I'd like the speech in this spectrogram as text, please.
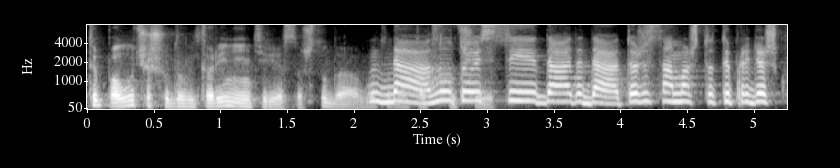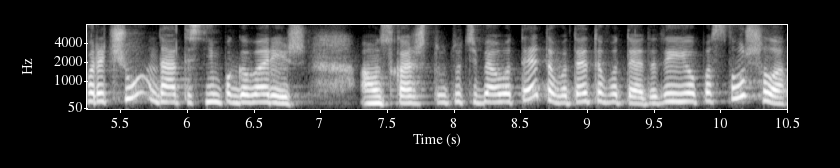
Ты получишь удовлетворение интереса, что да. Вот да, ну случилось. то есть ты, да, да, да. То же самое, что ты придешь к врачу, да, ты с ним поговоришь, а он скажет, тут у тебя вот это, вот это, вот это. Ты ее послушала,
